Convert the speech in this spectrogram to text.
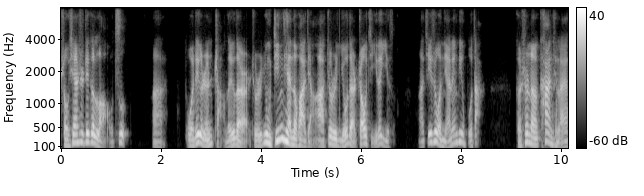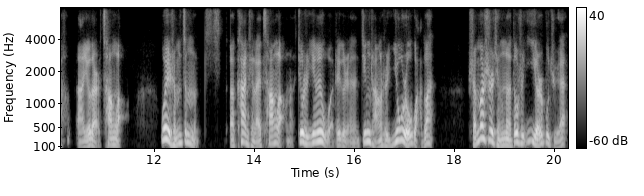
首先是这个老字啊，我这个人长得有点就是用今天的话讲啊，就是有点着急的意思啊。其实我年龄并不大，可是呢看起来啊有点苍老。为什么这么？呃，看起来苍老呢，就是因为我这个人经常是优柔寡断，什么事情呢都是议而不决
